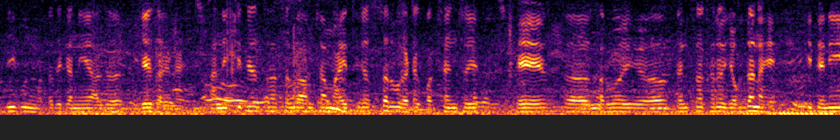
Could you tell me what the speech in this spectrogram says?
अधिकून मताधिकांनी आज विजय झालेला आहे. आणि तिथेच हा सर्व आमच्या माहितीच्या सर्व घटक पक्षांचे हे सर्व त्यांचं खरं योगदान आहे की त्यांनी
